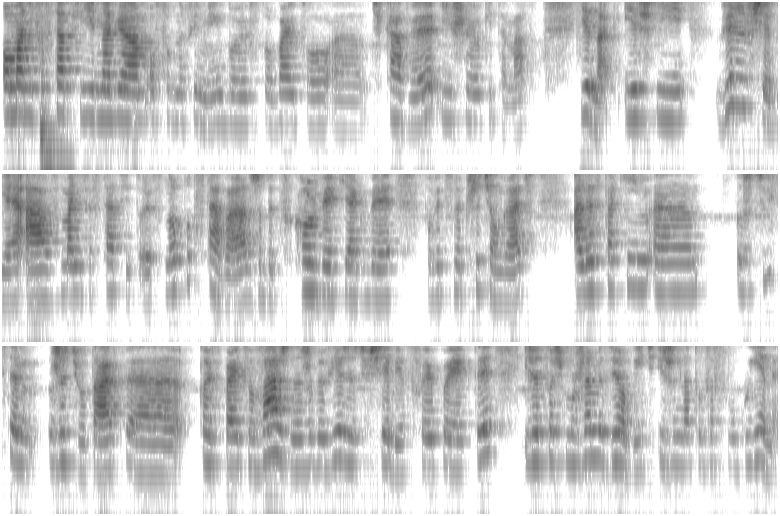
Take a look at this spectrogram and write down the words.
O manifestacji nagram osobny filmik, bo jest to bardzo e, ciekawy i szeroki temat. Jednak, jeśli wierzysz w siebie, a w manifestacji to jest no podstawa, żeby cokolwiek jakby powiedzmy przyciągać, ale w takim e, rzeczywistym życiu, tak, e, to jest bardzo ważne, żeby wierzyć w siebie, w swoje projekty i że coś możemy zrobić i że na to zasługujemy.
